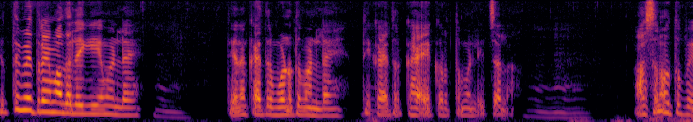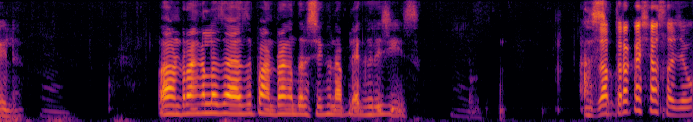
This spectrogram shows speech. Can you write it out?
इथं मित्र आहे माझा लगी म्हणलाय. त्यानं काय तर बनवतं म्हणलाय ते काय तर काय करतं म्हणले चला. असं नव्हतं पहिलं. पांडुरंगाला जायचं पांडुरंगा दर्शन घेऊन आपल्या घरीच यायचं. असं जत्रा कशा असायच्या हो?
